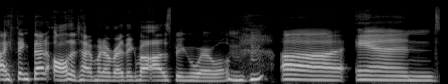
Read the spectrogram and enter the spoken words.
I think that all the time whenever I think about Oz being a werewolf. Mhm. Uh, and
